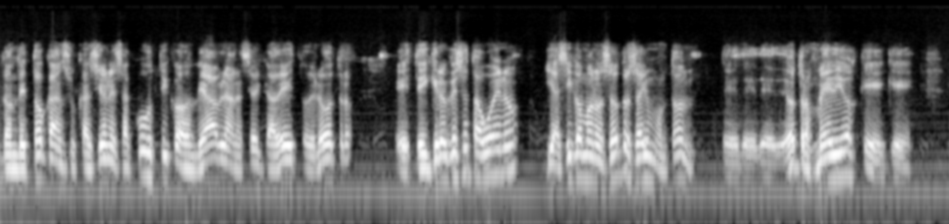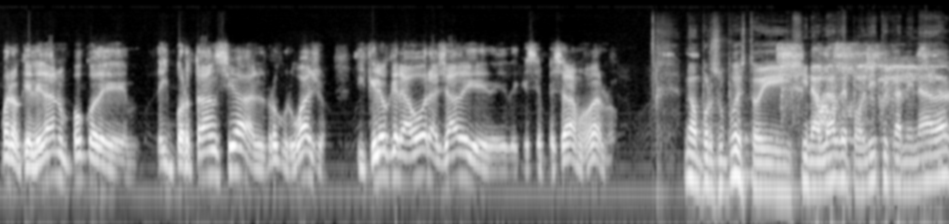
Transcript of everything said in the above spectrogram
donde tocan sus canciones acústicos, donde hablan acerca de esto, del otro. Este, y creo que eso está bueno. Y así como nosotros, hay un montón de, de- otros medios que, que, bueno, que le dan un poco de, importancia al rock uruguayo. Y creo que era hora ya de, que se empezara a moverlo. Por supuesto, y sin hablar de política ni nada,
